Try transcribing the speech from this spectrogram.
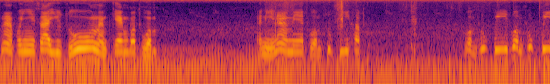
หน้าพญาไส้อยู่สูงน้ำแกงบ่ท่วม อันนี้หน้าแม่ท่วมทุกปีครับท่วมทุกปีท่วมทุกปี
